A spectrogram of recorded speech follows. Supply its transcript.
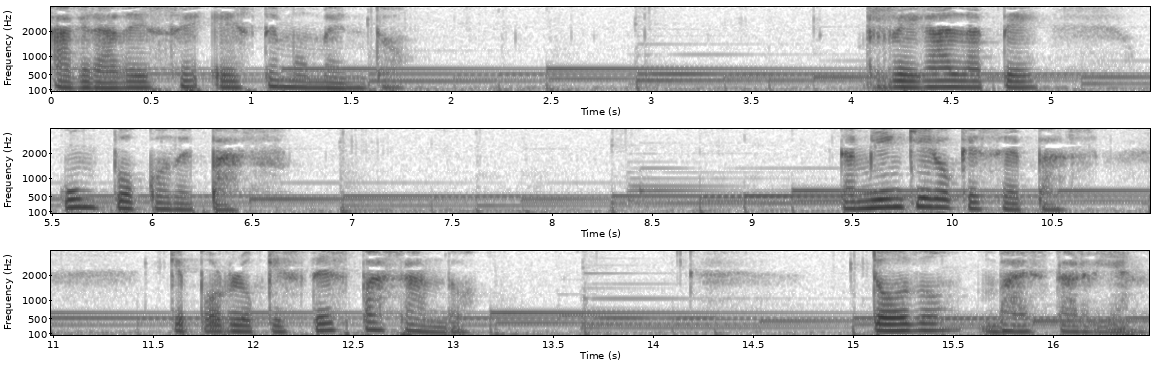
Agradece este momento. Regálate un poco de paz. También quiero que sepas que por lo que estés pasando, todo va a estar bien.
